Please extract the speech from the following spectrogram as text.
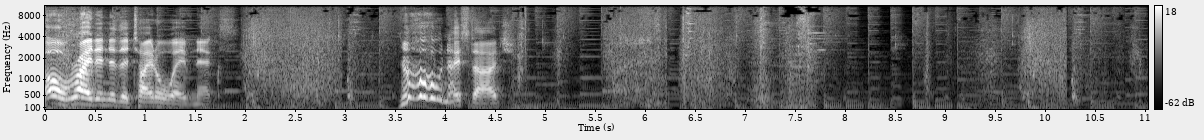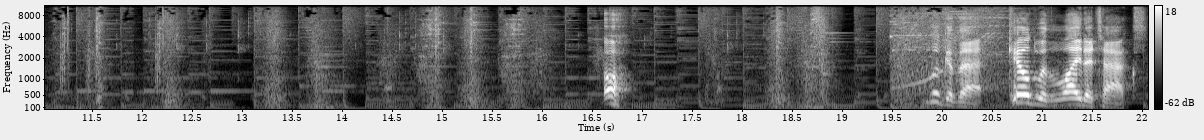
Oh, right into the tidal wave, Nyx. Oh, nice dodge. Oh, Look at that. Killed with light attacks.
